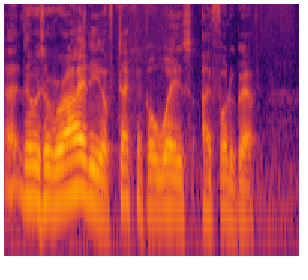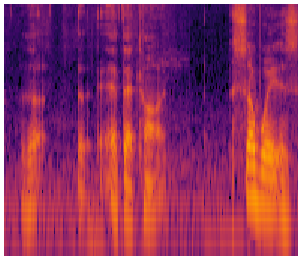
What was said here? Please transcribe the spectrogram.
Uh, there was a variety of technical ways I photographed the, uh, at that time. Subway is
